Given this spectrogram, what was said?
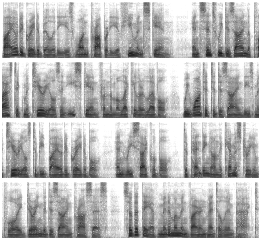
biodegradability is one property of human skin, and since we design the plastic materials in e-skin from the molecular level, we wanted to design these materials to be biodegradable and recyclable, depending on the chemistry employed during the design process, so that they have minimum environmental impact.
